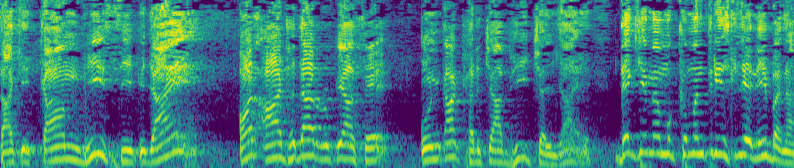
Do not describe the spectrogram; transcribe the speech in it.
ताकि काम भी सीख जाए और आठ हज़ार रुपया से उनका खर्चा भी चल जाए। देखिए, मैं मुख्यमंत्री इसलिए नहीं बना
